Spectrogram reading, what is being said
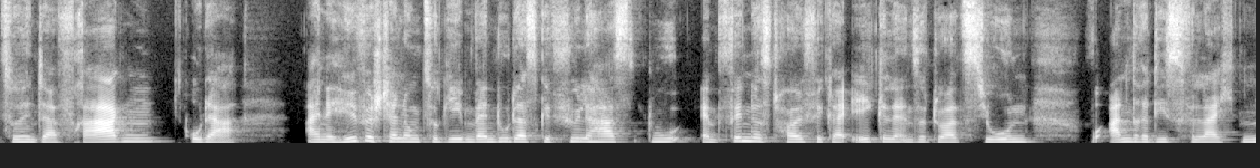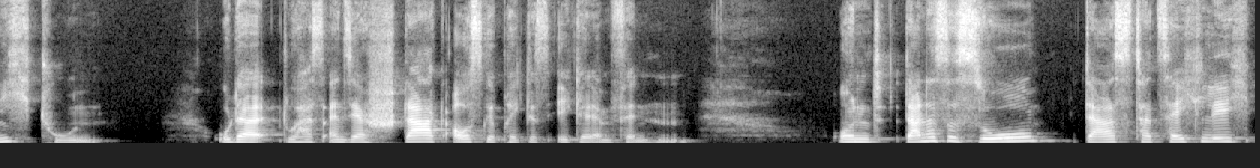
zu hinterfragen oder eine Hilfestellung zu geben, wenn du das Gefühl hast, du empfindest häufiger Ekel in Situationen, wo andere dies vielleicht nicht tun. Oder du hast ein sehr stark ausgeprägtes Ekelempfinden. Und dann ist es so, dass tatsächlich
